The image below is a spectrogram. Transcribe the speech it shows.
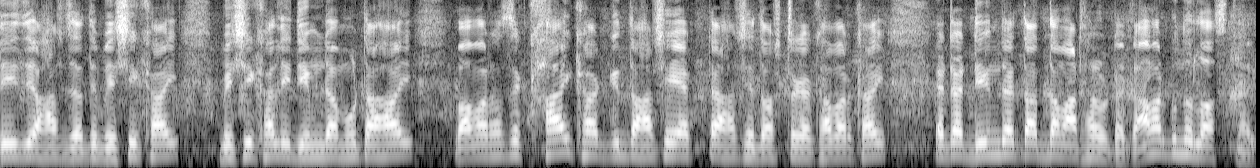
দিই যে হাঁস যাতে বেশি খাই বেশি খালি ডিমটা মোটা হয়। বা আমার হাঁসে খাই খাক কিন্তু হাঁসে একটা হাঁসে দশ টাকা খাবার খাই এটা ডিম দেয় তার দাম আঠারো টাকা। আমার কিন্তু লস নাই।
